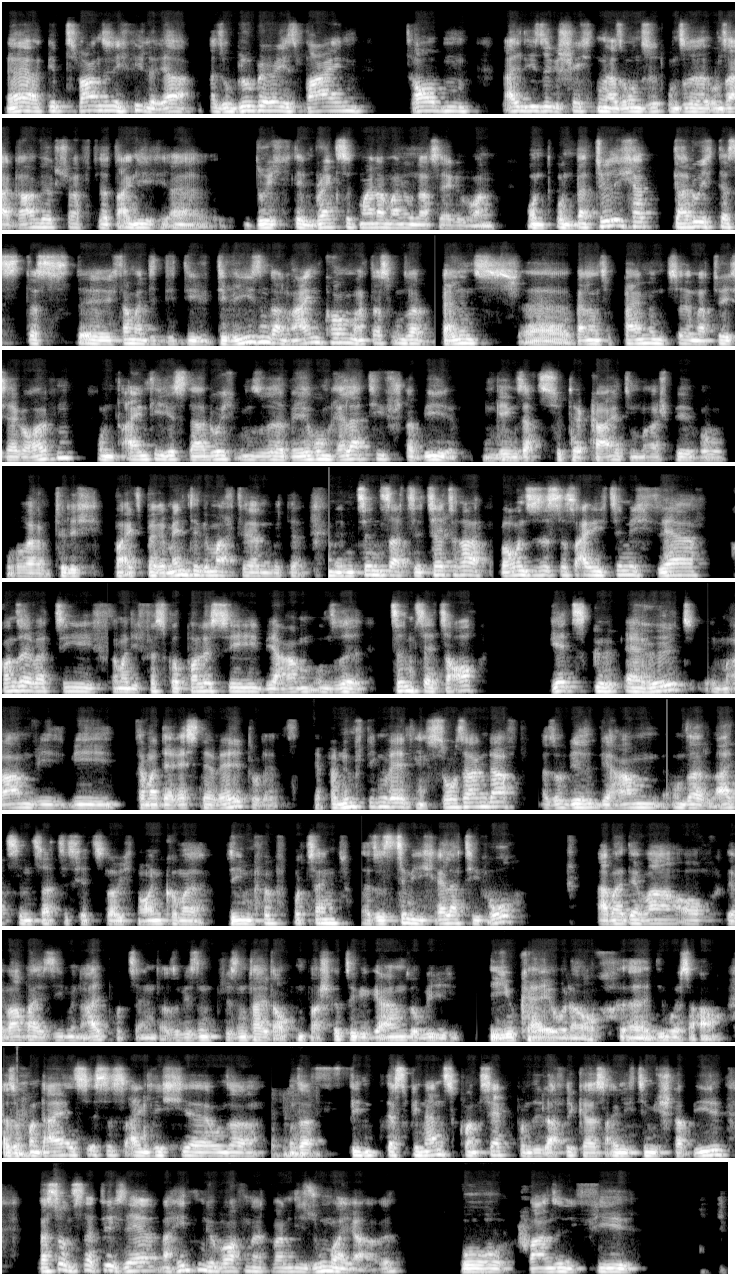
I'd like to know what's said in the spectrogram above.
Ja, gibt's wahnsinnig viele, ja. Also Blueberries, Wein, Trauben, all diese Geschichten. Also unsere, unsere, unsere Agrarwirtschaft hat eigentlich äh, durch den Brexit meiner Meinung nach sehr gewonnen. Und, und natürlich hat dadurch, dass, dass äh, ich sag mal, die, die, die Devisen dann reinkommen, hat das unser Balance, äh, Balance of Payment äh, natürlich sehr geholfen. Und eigentlich ist dadurch unsere Währung relativ stabil. Im Gegensatz zur Türkei zum Beispiel, wo, wo natürlich ein paar Experimente gemacht werden mit, der, mit dem Zinssatz etc. Bei uns ist es eigentlich ziemlich sehr konservativ, sagen wir, die Fiscal Policy. Wir haben unsere Zinssätze auch jetzt erhöht im Rahmen wie, wie sagen wir, der Rest der Welt oder der vernünftigen Welt, wenn ich so sagen darf. Also wir, wir haben, unser Leitzinssatz ist jetzt, glaube ich, 9,75 Prozent. Also ist ziemlich relativ hoch. Aber der war auch, der war bei siebeneinhalb Prozent. Also wir sind, wir sind halt auch ein paar Schritte gegangen, so wie die UK oder auch äh, die USA. Also von daher ist, ist es eigentlich äh, unser, unser das Finanzkonzept von Südafrika ist eigentlich ziemlich stabil. Was uns natürlich sehr nach hinten geworfen hat, waren die Zuma-Jahre, wo wahnsinnig viel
